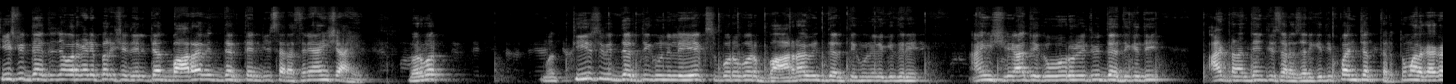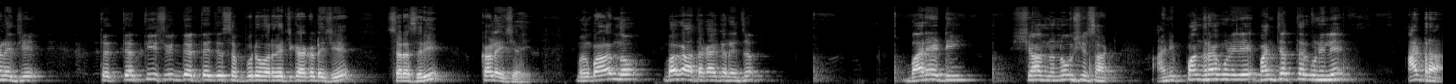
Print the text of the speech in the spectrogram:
तीस विद्यार्थ्यांच्या वर्गाने परीक्षा दिली त्यात बारा विद्यार्थ्यांची सरासरी ऐंशी आहे. बरोबर? मग तीस विद्यार्थी गुणिले एक्स बरोबर बारा विद्यार्थी गुणिले किती रे? ऐंशी. अधिक उर्वरित विद्यार्थी किती? अठरा. आणि त्यांची सरासरी किती? पंच्याहत्तर. तुम्हाला काय काढायचे? तर त्या तीस विद्यार्थ्यांच्या संपूर्ण वर्गाची काय काढायची? आहे सरासरी काढायची आहे. मग बाळांनो बघा आता काय करायचं? बाराटी शहाण्णव नऊशे साठ आणि पंधरा गुणिले पंच्याहत्तर गुणिले अठरा.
